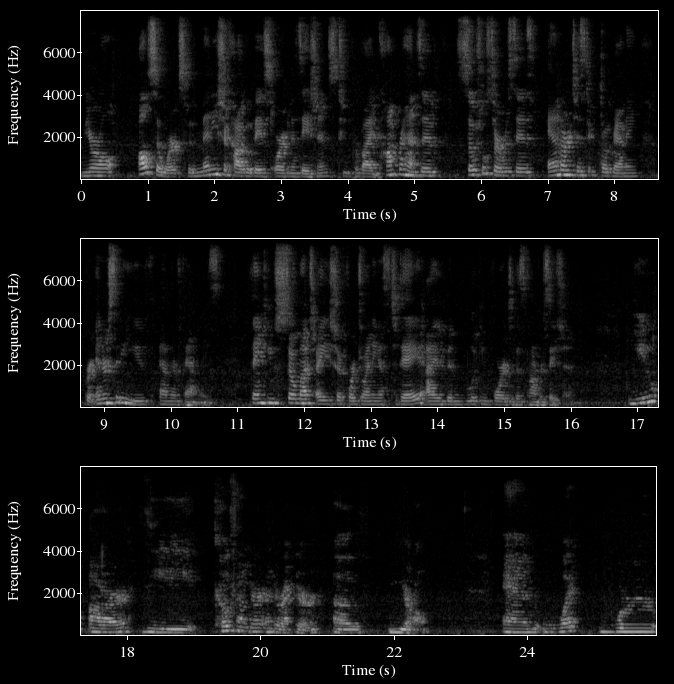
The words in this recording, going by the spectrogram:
Mural also works with many Chicago based organizations to provide comprehensive social services and artistic programming for inner city youth and their families. Thank you so much, Ayesha, for joining us today. I have been looking forward to this conversation. You are the co founder and director of Mural. And what were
